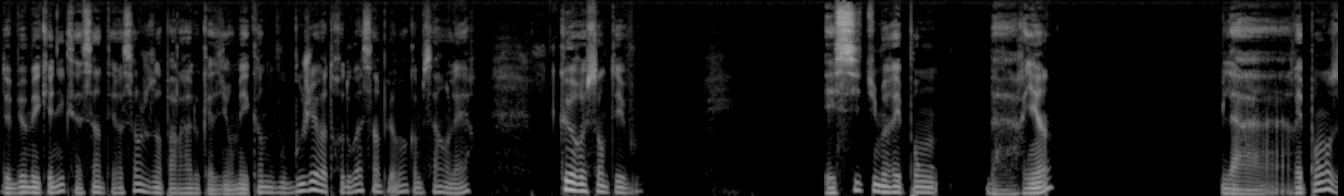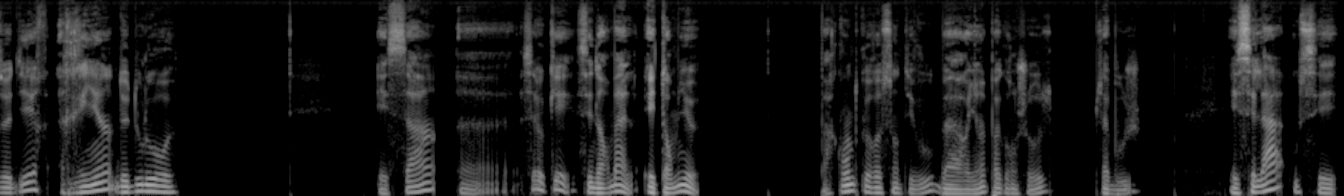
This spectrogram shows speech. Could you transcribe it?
de biomécanique, c'est assez intéressant, je vous en parlerai à l'occasion. Mais quand vous bougez votre doigt simplement comme ça en l'air, que ressentez-vous? Et si tu me réponds, bah rien, la réponse veut dire rien de douloureux. Et ça, euh, c'est ok, c'est normal, et tant mieux. Par contre, que ressentez-vous? Bah rien, pas grand-chose, ça bouge. Et c'est là où c'est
